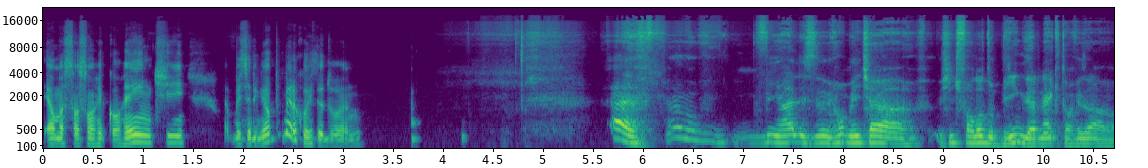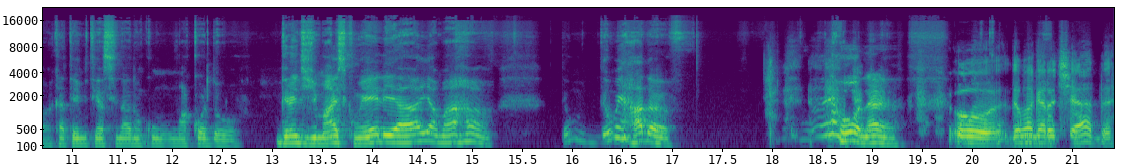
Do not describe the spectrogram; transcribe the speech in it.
É uma situação recorrente. Mas ele ganhou a primeira corrida do ano. É, o Vinhales, realmente a, a gente falou do Binder, né? Que talvez a KTM tenha assinado com um acordo grande demais com ele, e a Yamaha deu, deu uma errada. Errou, né? Oh, deu uma garoteada.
